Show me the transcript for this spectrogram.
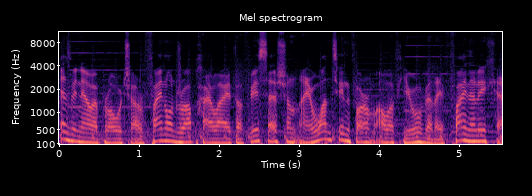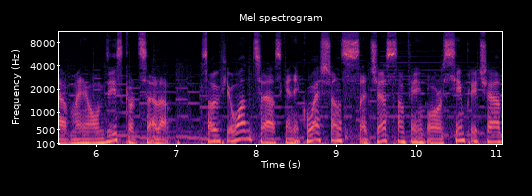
As we now approach our final drop highlight of this session, I want to inform all of you that I finally have my own Discord setup. So if you want to ask any questions, suggest something or simply chat,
